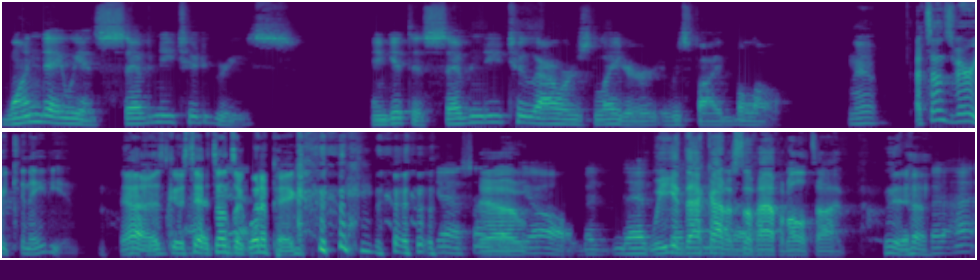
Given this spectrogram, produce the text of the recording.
one day we had 72 degrees, and get this, 72 hours later it was five below. Yeah. That sounds very Canadian. Yeah, I was gonna say it sounds like Winnipeg. Yeah, sounds Yeah. like y'all, but that We get that's that kind of stuff happen all the time. yeah. But I,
